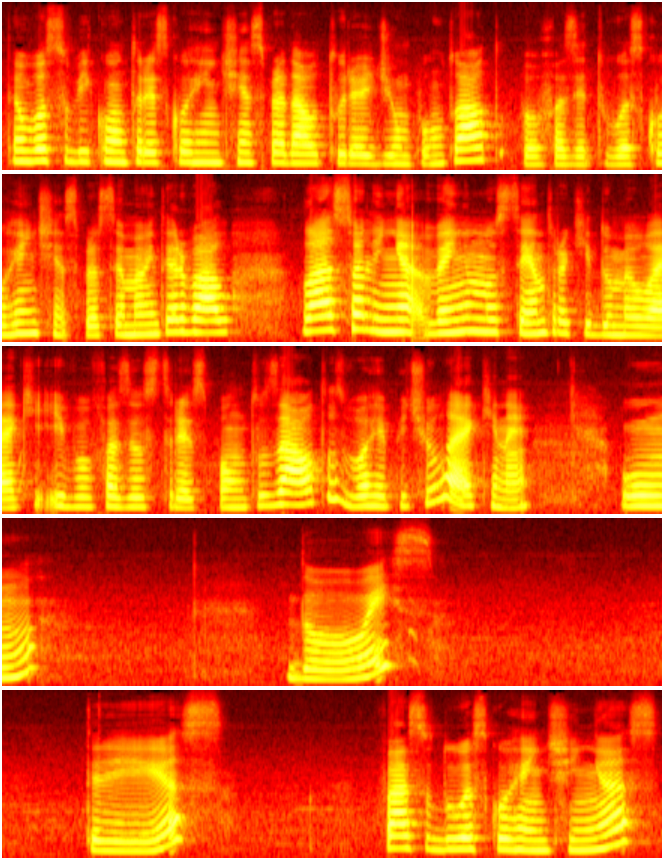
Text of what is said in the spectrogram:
Então, vou subir com três correntinhas para dar altura de um ponto alto, vou fazer duas correntinhas para ser meu intervalo, laço a linha, venho no centro aqui do meu leque e vou fazer os três pontos altos, vou repetir o leque, né? Um, dois, três, faço duas correntinhas,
